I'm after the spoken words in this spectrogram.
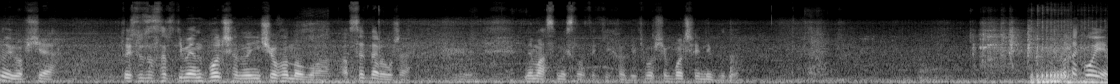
Ну і взагалі. Тобто тут асортимент більше, але нічого нового, а все дороже. Нема смисла таких ходити. В общем, більше і не буду. Отакої.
